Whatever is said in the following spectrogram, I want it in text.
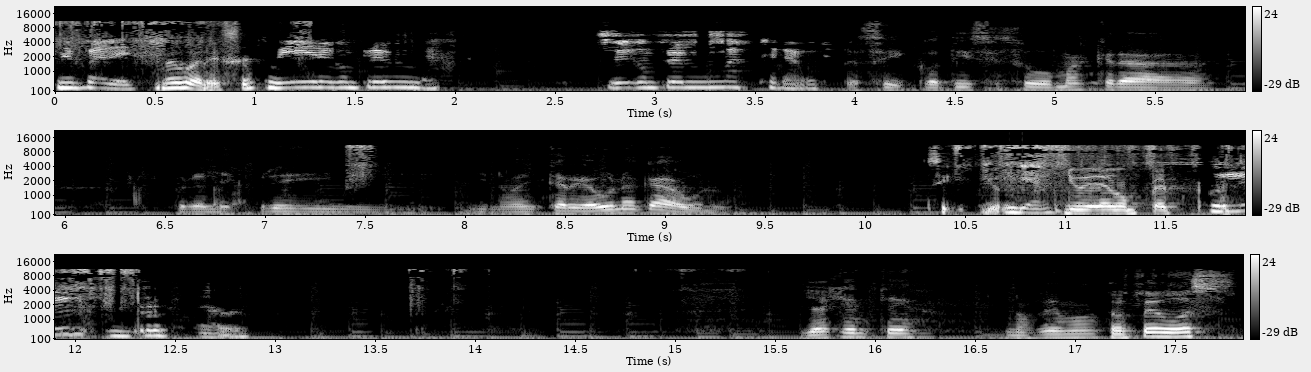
Me parece. me parece. Voy a ir a comprar mi máscara. Voy a comprar mi máscara ahora. Sí, cotice su máscara por AliExpress y, y nos encarga una cada uno. Sí, yo, Ya. yo voy a comprar. Color rosado. Ya, gente, nos vemos. Nos vemos.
